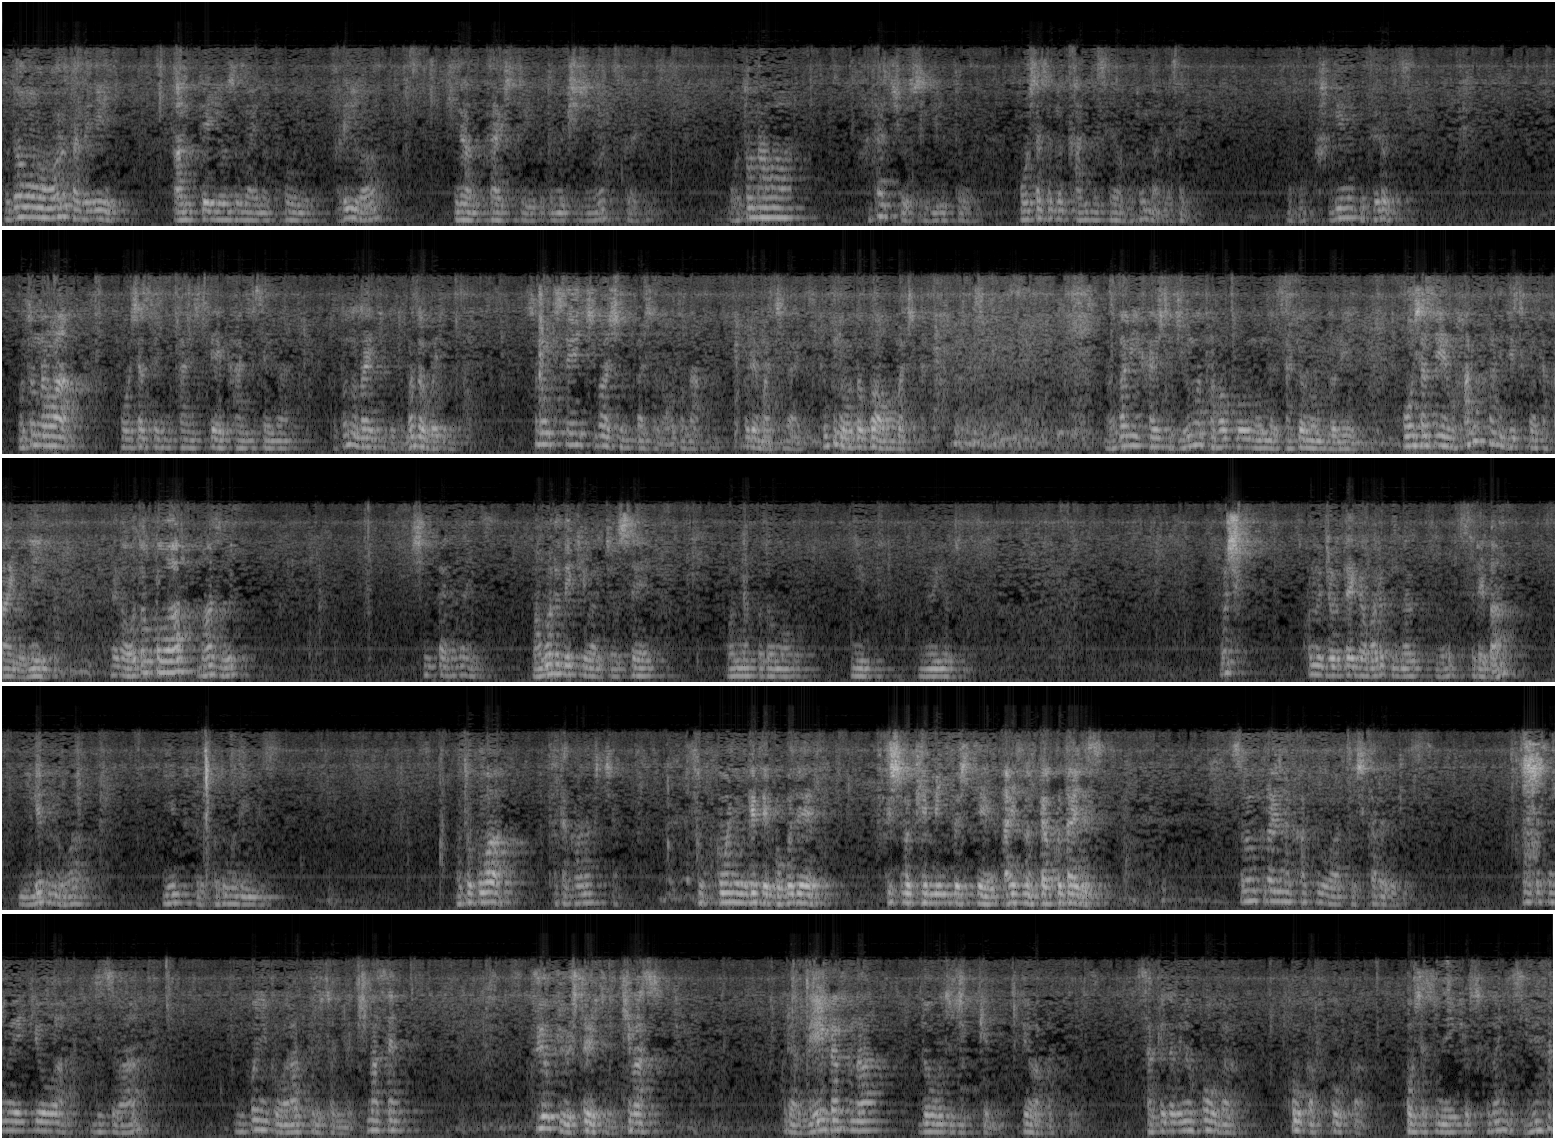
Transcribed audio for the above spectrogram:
子供を守るために安定要素剤の投与あるいは避難対処ということの基準は作られています。大人は二十歳を過ぎると放射線の感受性はほとんどありません。もう限りなくゼロです。大人は放射線に関して感受性がほとんどないということをまず覚えてください。そのくせ一番心配したのは大人。これは間違いです。特に男は大間違い。中身返して自分はタバコを飲んだり酒を飲んだり放射線もはるかにリスクが高いのにだから男はまず心配がないんです。守るべきは女性女子供妊婦乳幼児もしこの状態が悪くなるとすれば逃げるのは妊婦と子供でいいんです。男は戦わなくちゃ。復興に向けてここで福島県民として合図の学校隊です。そのくらいの覚悟はあってしかるべきです。放射線の影響は実はニコニコ笑ってる人には来ません。くよくよしてる人に来ます。これは明確な動物実験で分かっています酒飲みの方が効果不効果放射線の影響少ないんですね。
